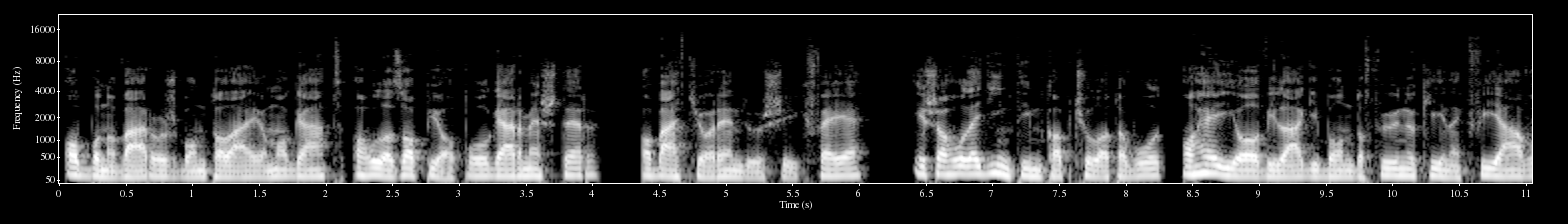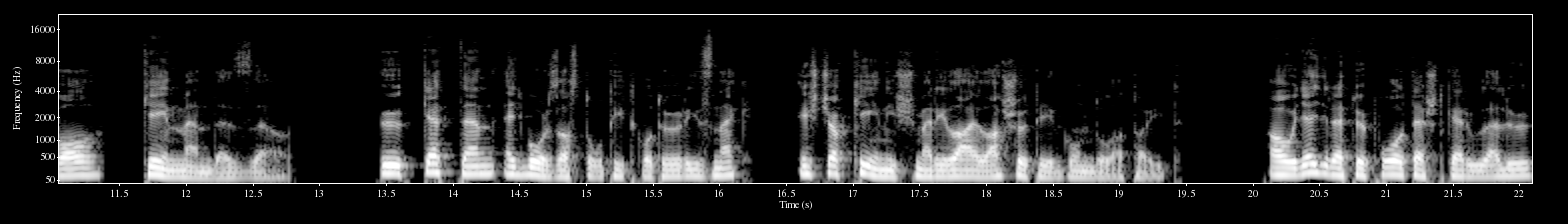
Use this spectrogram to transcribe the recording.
abban a városban találja magát, ahol az apja a polgármester, a bátyja a rendőrség feje, és ahol egy intim kapcsolata volt a helyi alvilági banda főnökének fiával, Kén Mendezzel. Ők ketten egy borzasztó titkot őriznek, és csak Kén ismeri Laila sötét gondolatait. Ahogy egyre több holtest kerül elő,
